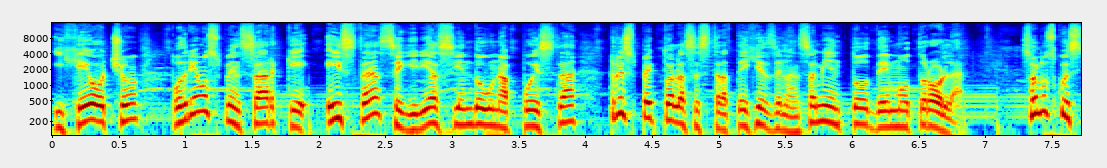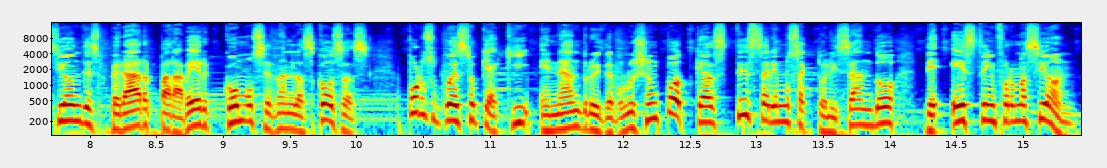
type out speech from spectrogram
y G8, podríamos pensar que esta seguiría siendo una apuesta respecto a las estrategias de lanzamiento de Motorola. Solo es cuestión de esperar para ver cómo se dan las cosas. Por supuesto que aquí en Android Evolution Podcast te estaremos actualizando de esta información.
